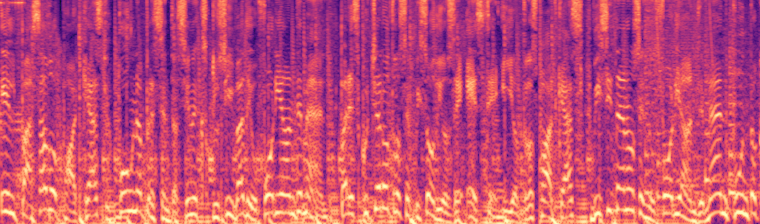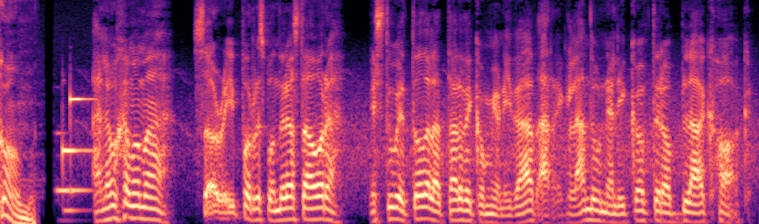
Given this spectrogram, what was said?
El pasado podcast fue una presentación exclusiva de Euphoria On Demand. Para escuchar otros episodios de este y otros podcasts, visítanos en euphoriaondemand.com. Aloha mamá. Sorry por responder hasta ahora. Estuve toda la tarde con mi unidad arreglando un helicóptero Black Hawk.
